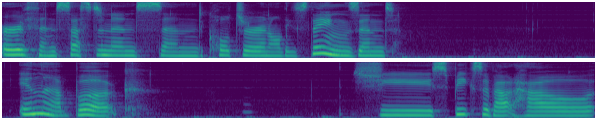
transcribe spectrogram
earth and sustenance and culture and all these things. And in that book she speaks about how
